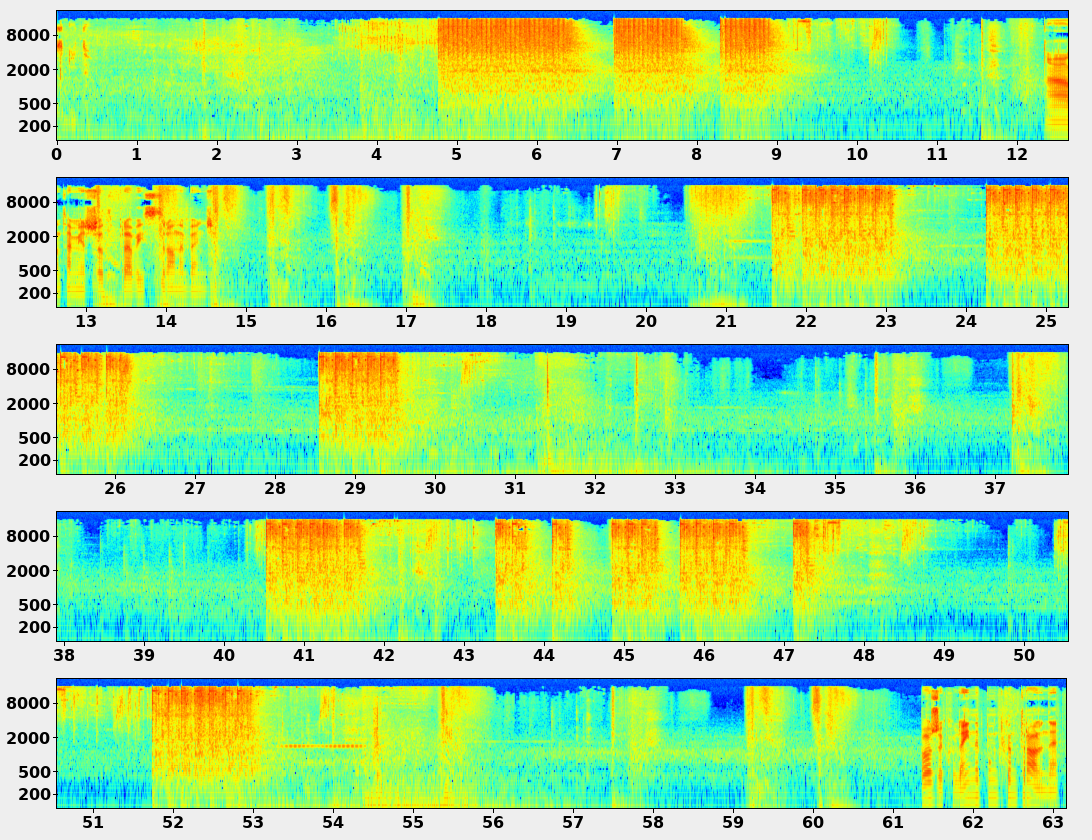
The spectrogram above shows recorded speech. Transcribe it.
Git. A, tam jeszcze od prawej strony będzie. Boże, kolejny punkt kontrolny.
